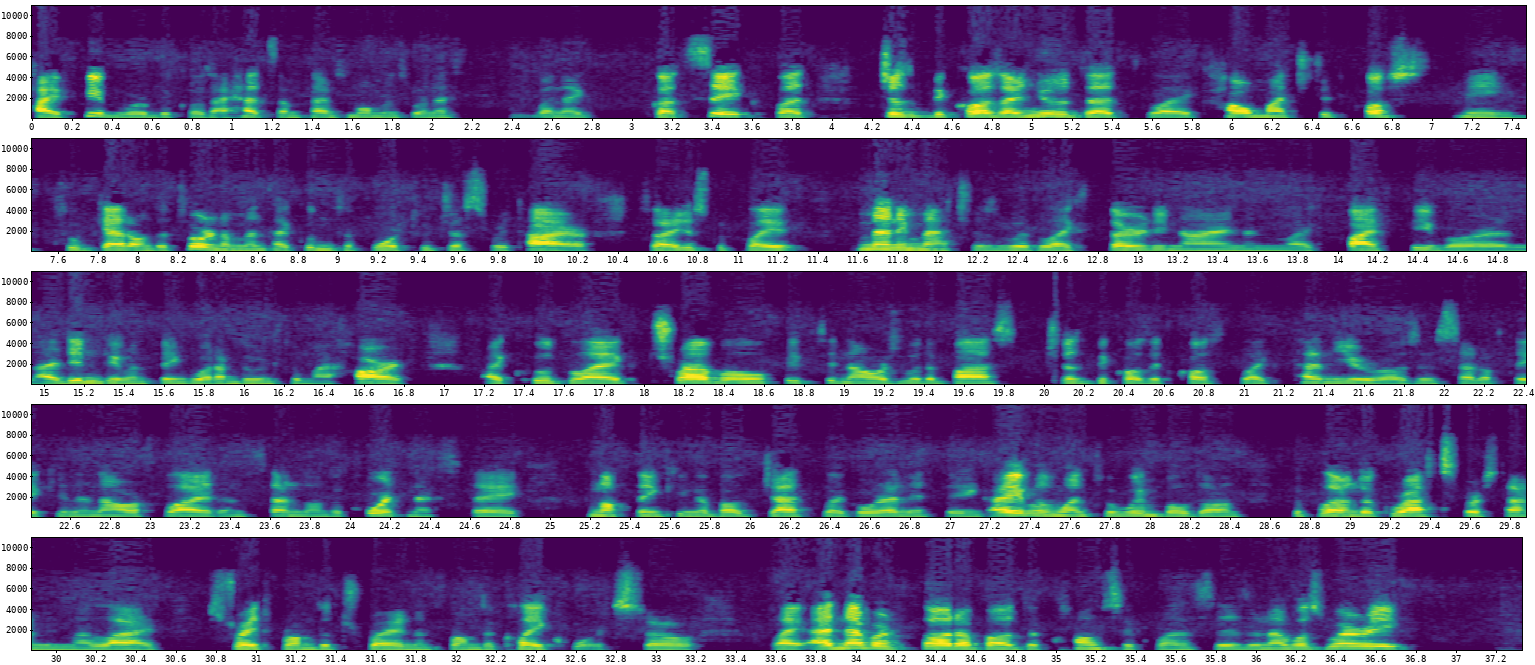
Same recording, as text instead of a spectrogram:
high fever because I had sometimes moments when I when I got sick, but just because I knew that like how much it cost me to get on the tournament, I couldn't afford to just retire. So I used to play many matches with like 39 and like five fever, and I didn't even think what I'm doing to my heart. I could like travel 15 hours with a bus just because it cost like 10 euros instead of taking an hour flight and stand on the court next day not thinking about jet lag or anything. I even went to Wimbledon to play on the grass first time in my life, straight from the train and from the clay court. So like I never thought about the consequences and I was very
